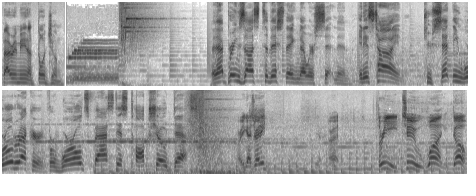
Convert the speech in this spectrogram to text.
Bury me in a Dodgem. And that brings us to this thing that we're sitting in. It is time to set the world record for world's fastest talk show desk. Are you guys ready? Yeah. All right. Three, two, one, go.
